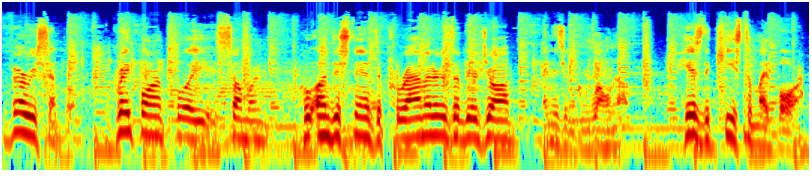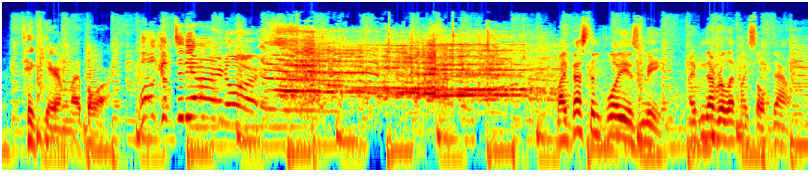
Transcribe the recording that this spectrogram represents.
Very simple. A great bar employee is someone who understands the parameters of their job and is a grown up. Here's the keys to my bar. Take care of my bar. Welcome to the Iron My best employee is me. I've never let myself down.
